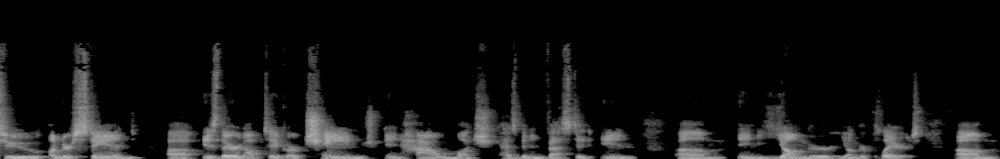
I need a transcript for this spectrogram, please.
to understand uh, is there an uptick or change in how much has been invested in um, in younger younger players. Um,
